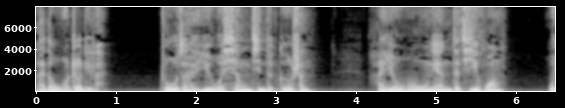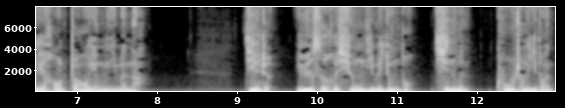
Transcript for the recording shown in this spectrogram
来到我这里来，住在与我相近的歌山。还有五年的饥荒，我也好照应你们呐。接着，约瑟和兄弟们拥抱、亲吻，哭成一团。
